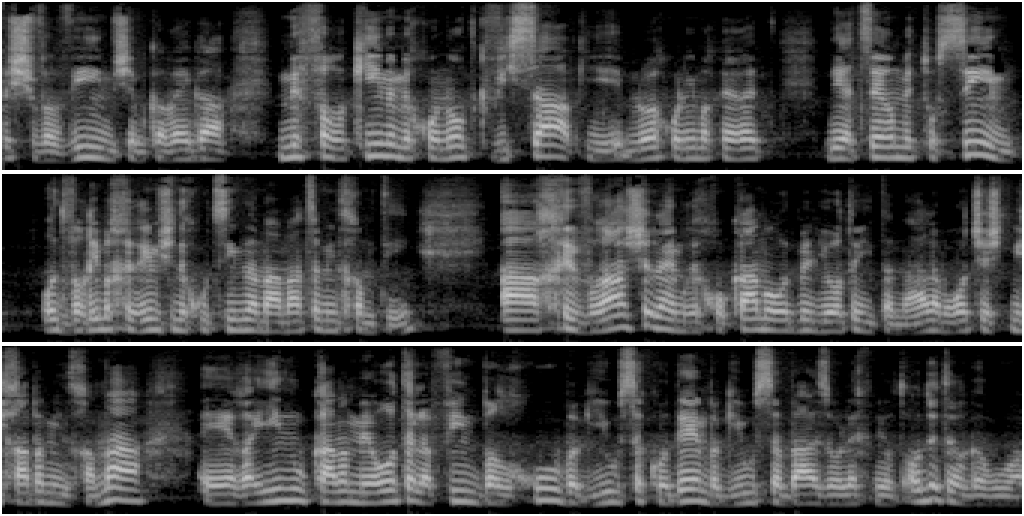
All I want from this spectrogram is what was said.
ושבבים, שהם כרגע מפרקים ממכונות כביסה, כי הם לא יכולים אחרת לייצר מטוסים או דברים אחרים שנחוצים למאמץ המלחמתי. החברה שלהם רחוקה מאוד מלהיות איתנה, למרות שיש תמיכה במלחמה, אה, ראינו כמה מאות אלפים ברחו בגיוס הקודם, בגיוס הבא זה הולך להיות עוד יותר גרוע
